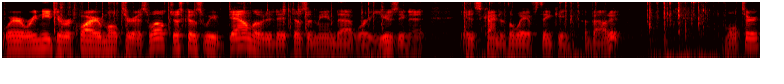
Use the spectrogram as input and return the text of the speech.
where we need to require Multer as well. Just because we've downloaded it doesn't mean that we're using it, is kind of the way of thinking about it. Multer.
